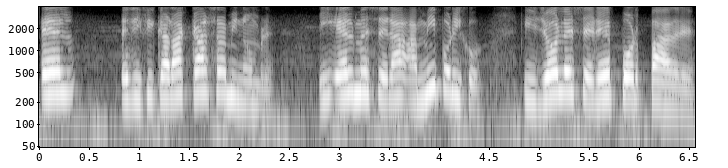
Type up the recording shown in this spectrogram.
Él edificará casa a mi nombre, y él me será a mí por hijo, y yo le seré por padre,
